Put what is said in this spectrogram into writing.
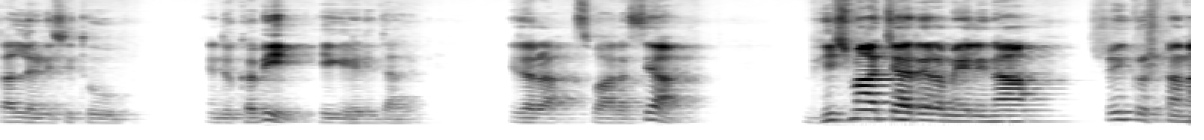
ತಲ್ಲೆಣಿಸಿತು ಎಂದು ಕವಿ ಹೀಗೆ ಹೇಳಿದ್ದಾರೆ. ಇದರ ಸ್ವಾರಸ್ಯ, ಭೀಷ್ಮಾಚಾರ್ಯರ ಮೇಲಿನ ಶ್ರೀಕೃಷ್ಣನ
